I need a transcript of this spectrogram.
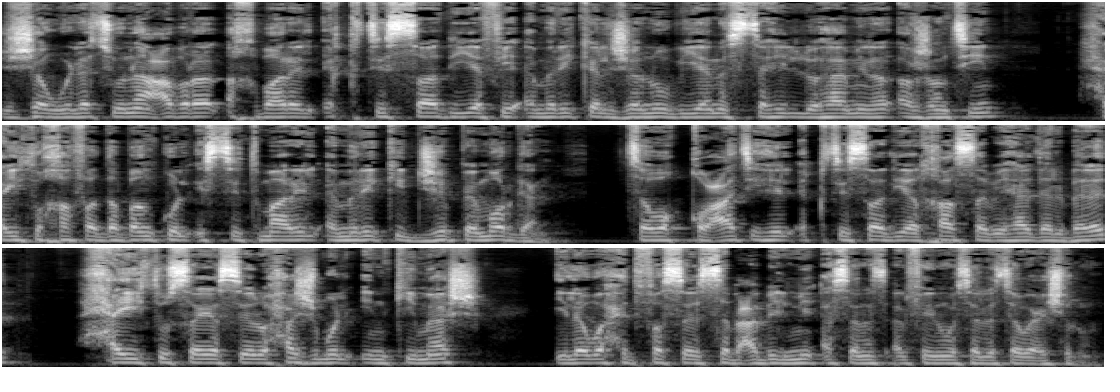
جولتنا عبر الأخبار الاقتصادية في أمريكا الجنوبية نستهلها من الأرجنتين حيث خفض بنك الاستثمار الأمريكي جي بي مورغان توقعاته الاقتصادية الخاصة بهذا البلد حيث سيصل حجم الانكماش إلى 1.7% سنة 2023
